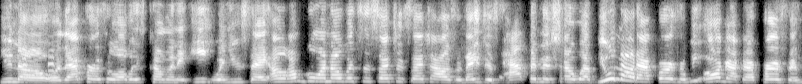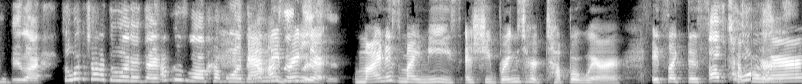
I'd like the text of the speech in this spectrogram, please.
you know, or that person always coming to eat when you say, "Oh, I'm going over to such and such house," and they just happen to show up. You know that person. We all got that person who be like, "So what y'all doing today? I'm just gonna come on down." And they bring their. Mine is my niece, and she brings her Tupperware. It's like this Tupperware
